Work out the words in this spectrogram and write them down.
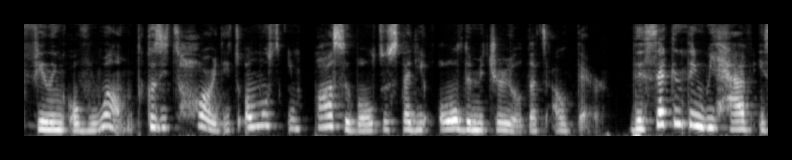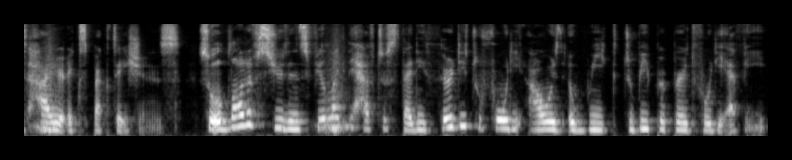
feeling overwhelmed because it's hard, it's almost impossible to study all the material that's out there. The second thing we have is higher expectations. So a lot of students feel like they have to study 30 to 40 hours a week to be prepared for the FE.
